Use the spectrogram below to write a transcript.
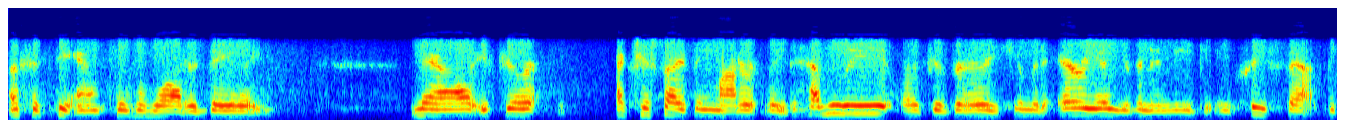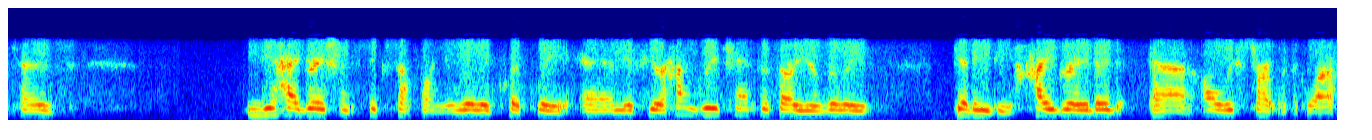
of 50 ounces of water daily. Now, if you're exercising moderately to heavily, or if you're very humid area, you're going to need to increase that because dehydration sneaks up on you really quickly. And if you're hungry, chances are you're really getting dehydrated. And always start with a glass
